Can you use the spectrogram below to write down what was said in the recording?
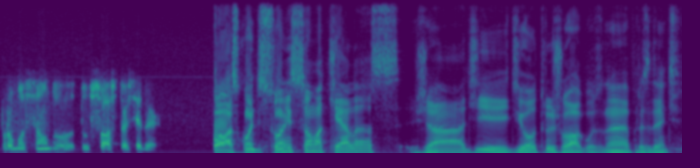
promoção do, do sócio torcedor. Bom, as condições são aquelas já de, de outros jogos, né, presidente?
